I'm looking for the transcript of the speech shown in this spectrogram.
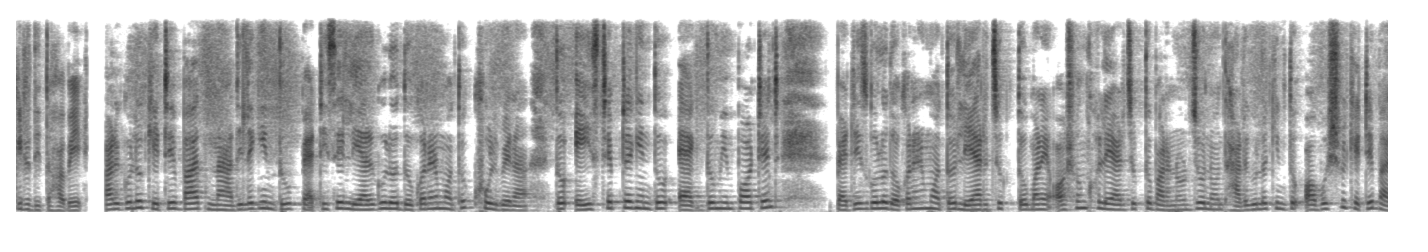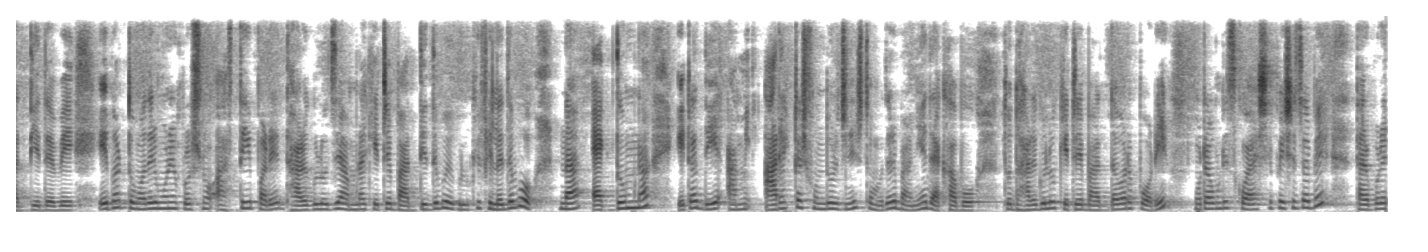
কেটে দিতে হবে। ধারগুলো কেটে বাদ না দিলে কিন্তু প্যাটিসের লেয়ারগুলো দোকানের মতো খুলবে না। তো এই স্টেপটা কিন্তু একদম ইম্পর্টেন্ট প্যাটিসগুলো দোকানের মতো লেয়ারযুক্ত মানে অসংখ্য লেয়ারযুক্ত বানানোর জন্য ধারগুলো কিন্তু অবশ্যই কেটে বাদ দিয়ে দেবে। এবার তোমাদের মনে প্রশ্ন আসতেই পারে, ধারগুলো যে আমরা কেটে বাদ দিয়ে দেবো, এগুলোকে ফেলে দেবো? না, একদম না। এটা দিয়ে আমি আরেকটা সুন্দর জিনিস তোমাদের বানিয়ে দেখাবো। তো ধারগুলো কেটে বাদ দেওয়ার পরে মোটামুটি স্কোয়ার শেপ এসে যাবে। তারপরে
